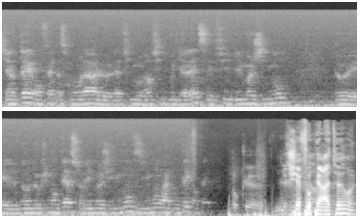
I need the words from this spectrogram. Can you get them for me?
qui intègrent en fait à ce moment-là le- la filmographie de Woody Allen. C'est Philippe Limoges Zygmunt. De- et dans le documentaire sur Limoges Zygmunt, Zygmunt racontait qu'en fait, donc le, le chef opérateur. le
